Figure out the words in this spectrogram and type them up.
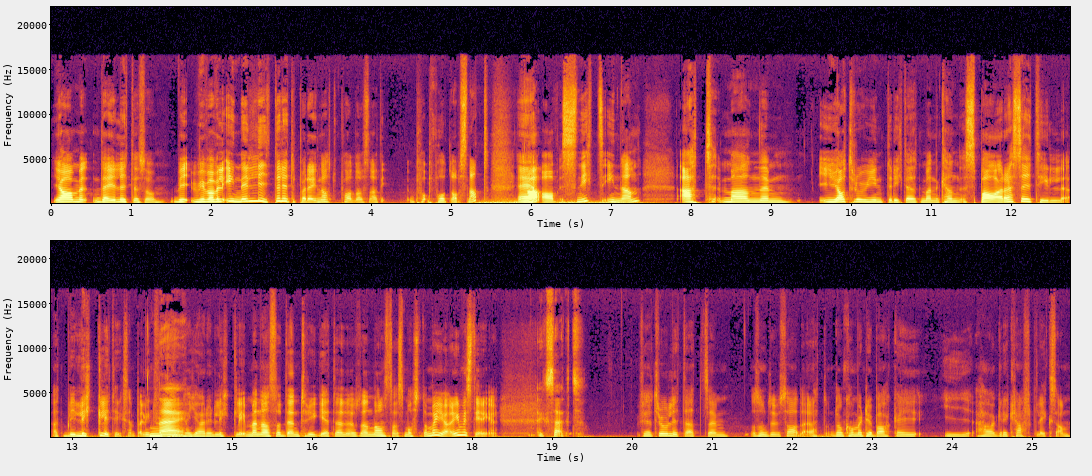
Ja men det är ju lite så. Vi, vi var väl inne lite lite på det i något poddavsnitt, po- poddavsnitt eh, Ja. av snitt innan. Att man, em, jag tror ju inte riktigt att man kan spara sig till att bli lycklig till exempel. Inte för att Nej. pengar gör en lycklig. Men alltså den tryggheten, utan någonstans måste man göra investeringar. Exakt. För jag tror lite att, em, och som du sa där, att de kommer tillbaka i, i högre kraft liksom.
